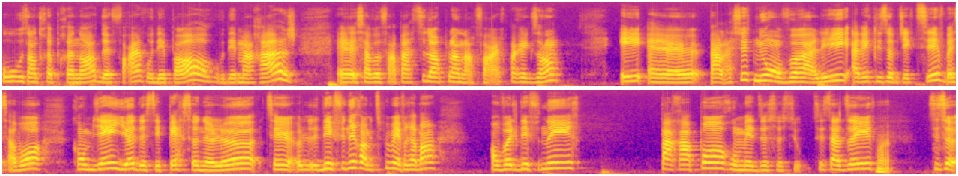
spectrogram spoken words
aux entrepreneurs de faire au départ, au démarrage. Ça va faire partie de leur plan d'affaires, par exemple. Et euh, par la suite, nous, on va aller avec les objectifs, ben, savoir combien il y a de ces personnes-là, le définir un petit peu, mais vraiment, on va le définir par rapport aux médias sociaux. C'est-à-dire, Ouais. c'est ça,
